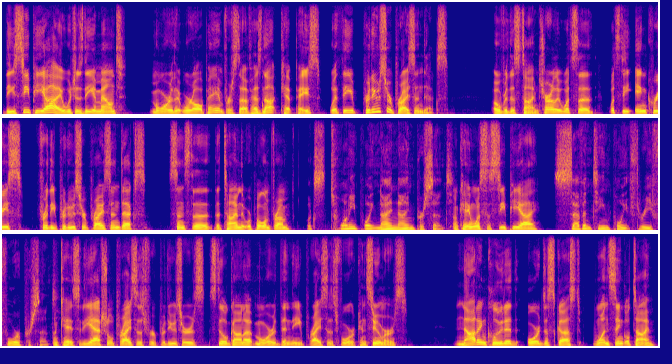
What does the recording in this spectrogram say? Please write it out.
The CPI, which is the amount more that we're all paying for stuff, has not kept pace with the producer price index over this time. Charlie, what's the what's the increase for the producer price index since the, the time that we're pulling from? Looks twenty point nine nine percent, Okay, and what's the CPI? seventeen point three four percent. Okay, so the actual prices for producers still gone up more than the prices for consumers. Not included or discussed one single time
